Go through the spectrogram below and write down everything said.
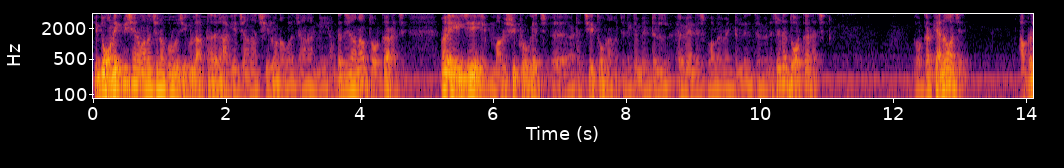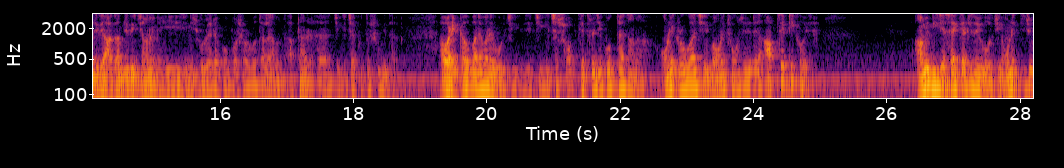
কিন্তু অনেক বিষয়ে আমি আলোচনা করব যেগুলো আপনাদের আগে জানা ছিল না বা জানা নেই। আপনাদের জানাও দরকার আছে। মানে এই যে মানসিক রোগের একটা চেতনা, যেটাকে মেন্টাল অ্যাওয়ারনেস বলা মেন্টাল হেলথ অ্যাওয়ারনেস এটা দরকার আছে। দরকার কেন আছে? আপনারা যদি আগাম যদি জানেন এই জিনিসগুলো এরকম উপসর্গ, তাহলে আপনার চিকিৎসা করতে সুবিধা হবে। আবার এটাও বারে বারে বলছি যে চিকিৎসা সব ক্ষেত্রে যে করতে হয় তা না। অনেক রোগ আছে বা অনেক সমস্যা যেটা আপসে ঠিক হয়ে যায়। আমি নিজে সাইকিয়াট্রিতে বলছি, অনেক কিছু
